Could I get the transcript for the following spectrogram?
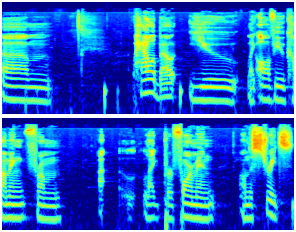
Um, how about you, like all of you coming from, uh, like performing on the streets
